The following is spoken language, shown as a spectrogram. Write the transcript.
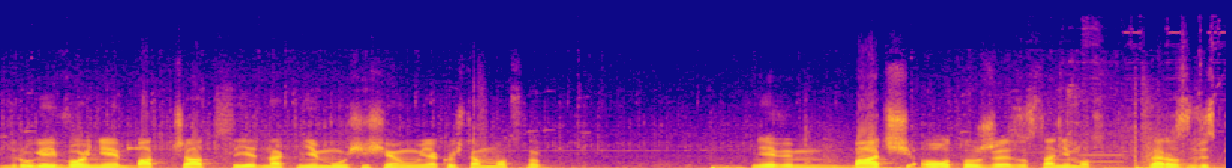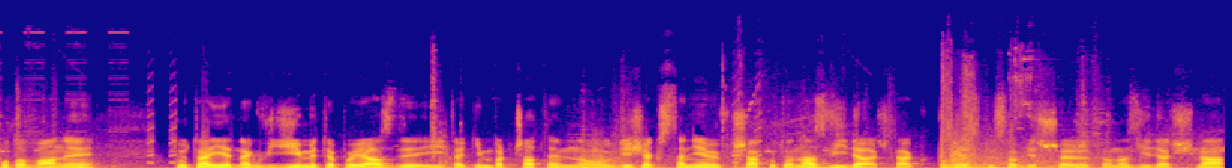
drugiej wojnie Batchat jednak nie musi się jakoś tam mocno nie wiem, bać o to, że zostanie mocno zaraz wyspotowany. Tutaj jednak widzimy te pojazdy i takim batchatem, no gdzieś jak staniemy w krzaku, to nas widać, tak? Powiedzmy sobie szczerze, to nas widać. Na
